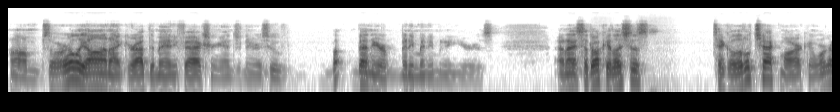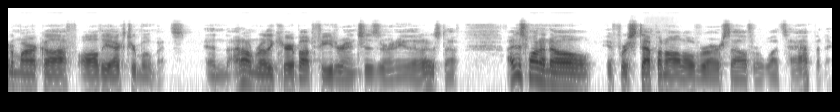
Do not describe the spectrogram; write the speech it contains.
Um, so early on, I grabbed the manufacturing engineers who've been here many, many, many years, and I said, okay, let's just take a little check mark, and we're going to mark off all the extra movements. And I don't really care about feet or inches or any of that other stuff. I just want to know if we're stepping all over ourselves or what's happening.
